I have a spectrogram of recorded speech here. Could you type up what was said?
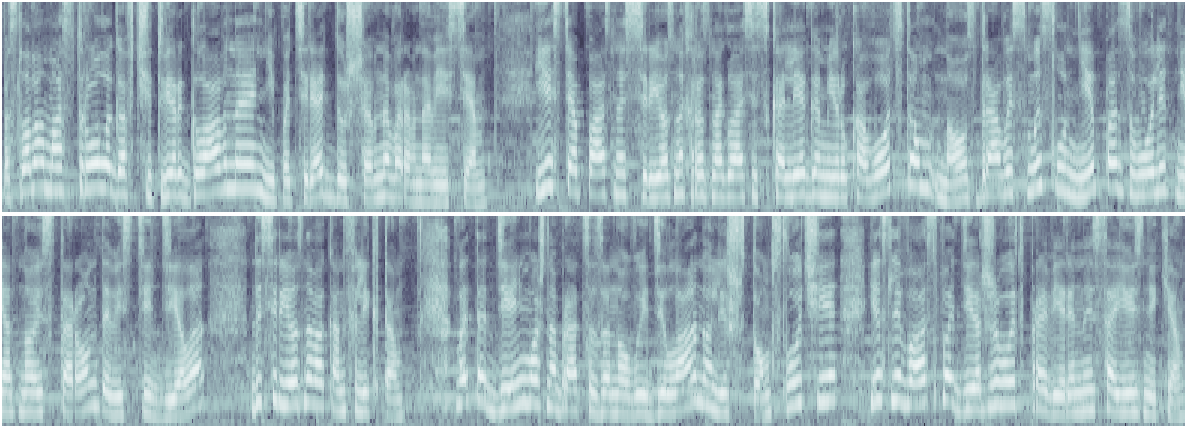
По словам астрологов, четверг главное – не потерять душевного равновесия. Есть опасность серьезных разногласий с коллегами и руководством, но здравый смысл не позволит ни одной из сторон довести дело до серьезного конфликта. В этот день можно браться за новые дела, но лишь в том случае, если вас поддерживают проверенные союзники.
